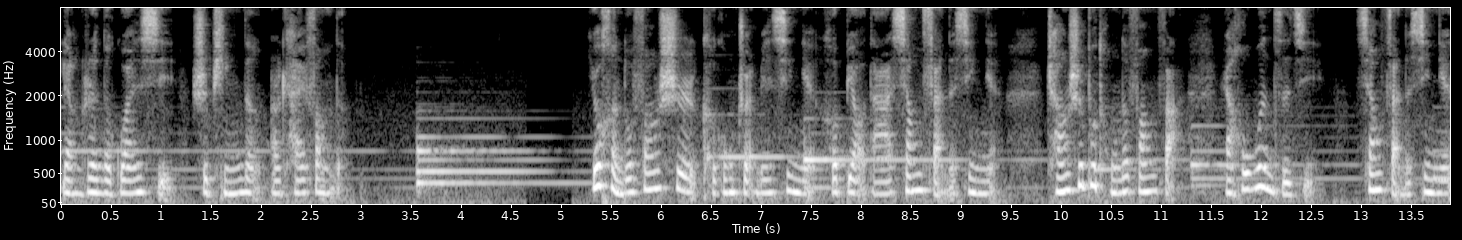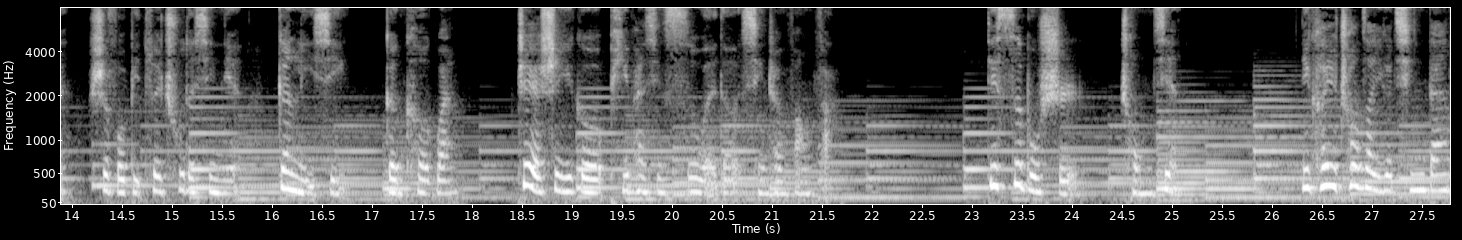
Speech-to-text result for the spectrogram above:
两个人的关系是平等而开放的”。有很多方式可供转变信念和表达相反的信念，尝试不同的方法，然后问自己：相反的信念是否比最初的信念更理性、更客观？这也是一个批判性思维的形成方法。第四步是重建，你可以创造一个清单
